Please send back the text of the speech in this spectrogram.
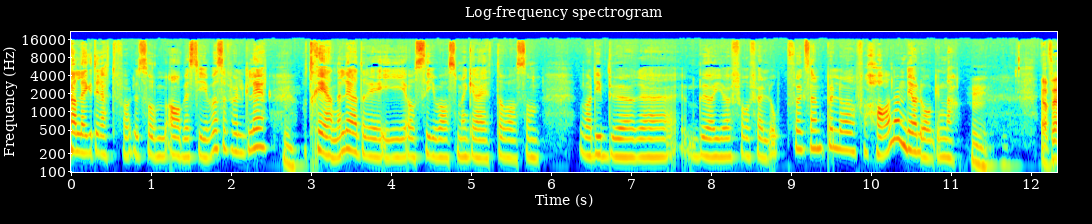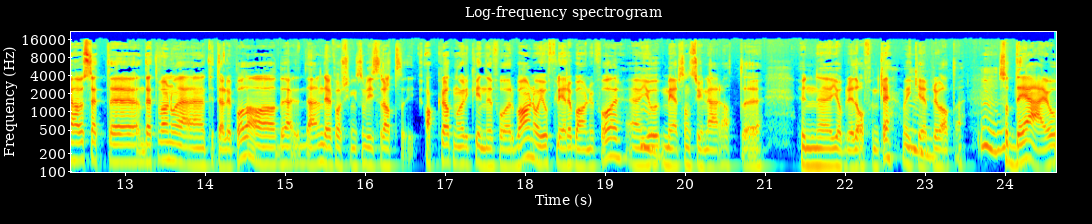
kan legge til rette for det som arbeidsgiver, selvfølgelig. Og trene ledere i å si hva som er greit, og hva som, hva de bør, eh, bør, gjøre for å følge opp, f.eks., og for å ha den dialogen, da. Mm. Ja, for jeg har jo sett, uh, Dette var noe jeg titta litt på. da, og det er, en del forskning som viser at akkurat når kvinner får barn, og jo flere barn du får, uh, jo mm. mer sannsynlig er det at uh, hun jobber i det offentlige og ikke mm. private. Mm. Så det er jo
